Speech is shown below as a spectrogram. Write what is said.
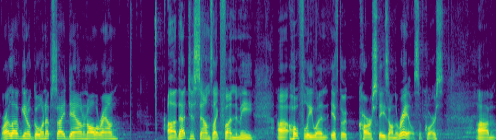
or I love, you know, going upside down and all around. Uh, that just sounds like fun to me. Uh, hopefully, when if the car stays on the rails, of course. Um,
